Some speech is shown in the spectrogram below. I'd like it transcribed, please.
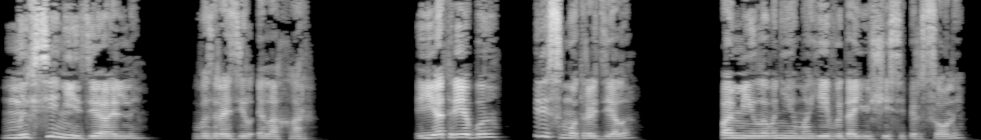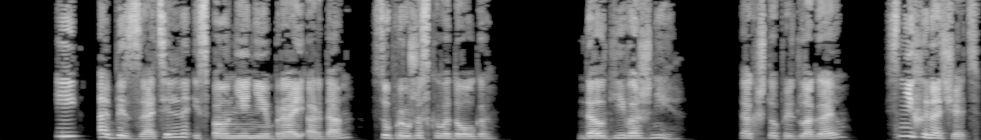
«Мы все не идеальны», — возразил Элахар. «Я требую пересмотра дела, помилования моей выдающейся персоны и обязательно исполнение Брай-Ордан супружеского долга. Долги важнее, так что предлагаю с них и начать».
